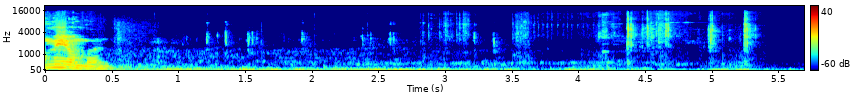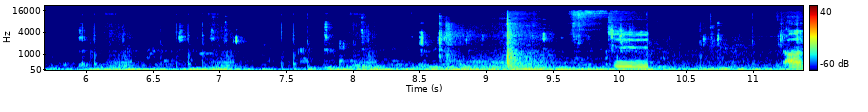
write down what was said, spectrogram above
后面有门，是哦，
